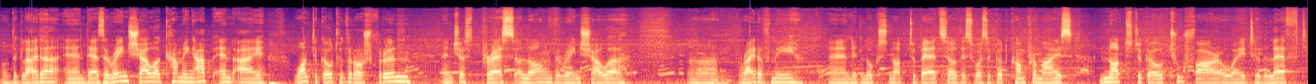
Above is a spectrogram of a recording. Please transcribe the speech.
of the glider and there's a rain shower coming up and I want to go to the Rochebrune and just press along the rain shower uh, right of me and it looks not too bad so this was a good compromise not to go too far away to the left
